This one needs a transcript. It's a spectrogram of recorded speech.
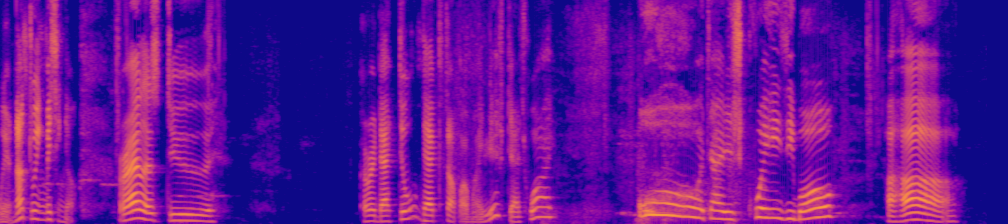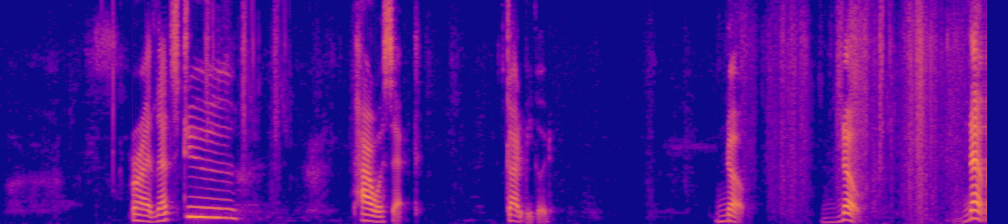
We're not doing MissingNo. Alright, let's do Aerodactyl. Next up on my list, that's why. Oh, that is crazy, bro. Aha. Alright, let's do power Parasect. It's gotta be good. No. No. No.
